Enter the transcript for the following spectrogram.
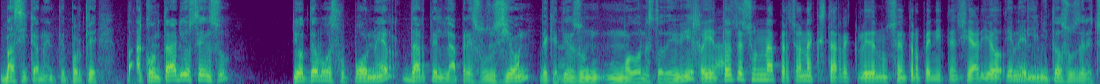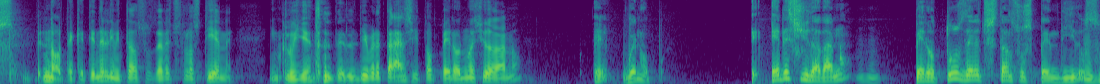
básicamente. Porque, a contrario censo, yo debo suponer, darte la presunción de que tienes un, un modo honesto de vivir. Oye, entonces una persona que está recluida en un centro penitenciario. Que tiene limitados sus derechos. No, de que tiene limitados sus derechos, los tiene, incluyendo el del libre tránsito, pero no es ciudadano. ¿eh? Bueno, eres ciudadano, pero tus derechos están suspendidos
